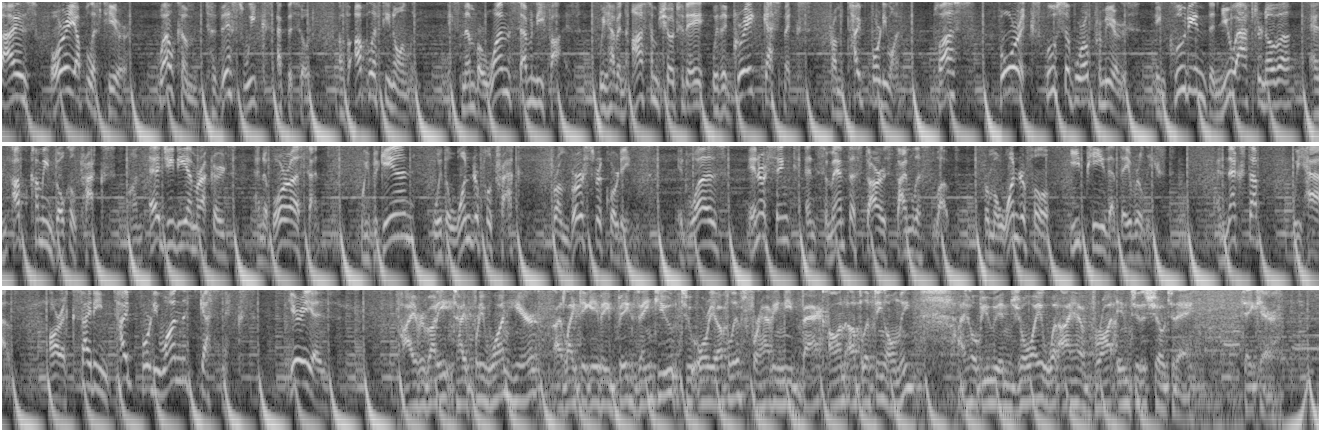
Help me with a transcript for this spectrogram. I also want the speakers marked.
Speaker 1: guys, Ori Uplift here. Welcome to this week's episode of Uplifting Only. It's number 175. We have an awesome show today with a great guest mix from Type 41, plus four exclusive world premieres, including the new Afternova and upcoming vocal tracks on Edge EDM Records and Abora Ascend. We began with a wonderful track from Verse Recordings. It was InnerSync and Samantha Star's Timeless Love from a wonderful EP that they released. And next up, we have our exciting Type 41 guest mix. Here he is.
Speaker 2: Hi, everybody. Type 41 here. I'd like to give a big thank you to Ori Uplift for having me back on Uplifting Only. I hope you enjoy what I have brought into the show today. Take care.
